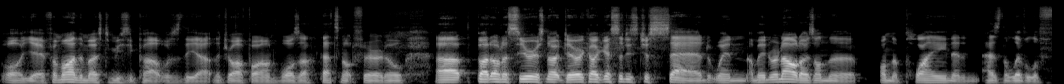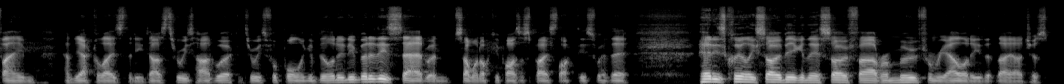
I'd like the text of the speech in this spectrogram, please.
well, yeah. For mine, the most amusing part was the uh, the drive by on Wazza. That's not fair at all. Uh, but on a serious note, Derek, I guess it is just sad when I mean Ronaldo's on the on the plane and has the level of fame and the accolades that he does through his hard work and through his footballing ability. But it is sad when someone occupies a space like this where their head is clearly so big and they're so far removed from reality that they are just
